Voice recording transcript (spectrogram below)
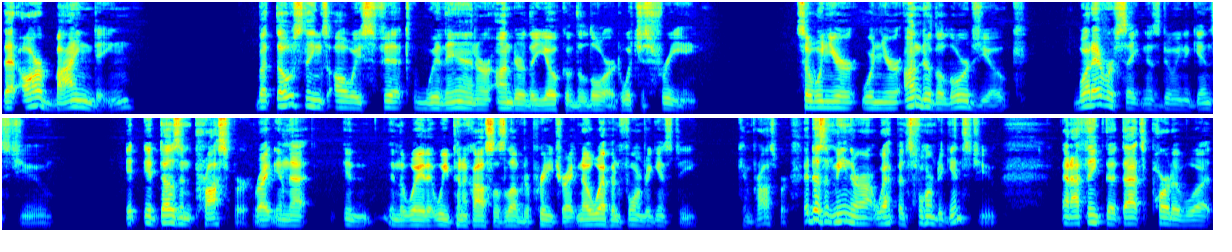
that are binding but those things always fit within or under the yoke of the Lord, which is freeing. So when you're when you're under the Lord's yoke, whatever Satan is doing against you, it, it doesn't prosper, right? In that in in the way that we Pentecostals love to preach, right? No weapon formed against you can prosper. It doesn't mean there aren't weapons formed against you. And I think that that's part of what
